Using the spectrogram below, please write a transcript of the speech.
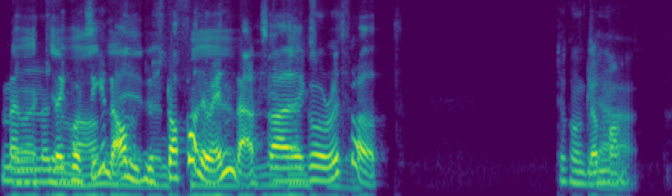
men Det det, går sikkert an. Du stappa den jo inn der, så jeg går ut fra at du kan glemme den. Ja,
